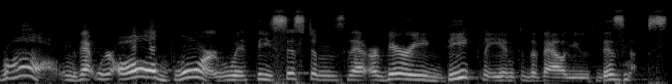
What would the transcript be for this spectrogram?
wrong, that we're all born with these systems that are very deeply into the values business,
